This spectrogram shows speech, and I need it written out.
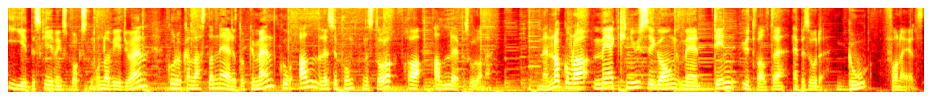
i beskrivingsboksen under videoen, hvor du kan laste ned et dokument hvor alle disse punktene står fra alle episodene. Men nok om det. Vi knuser i gang med din utvalgte episode. God fornøyelse.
